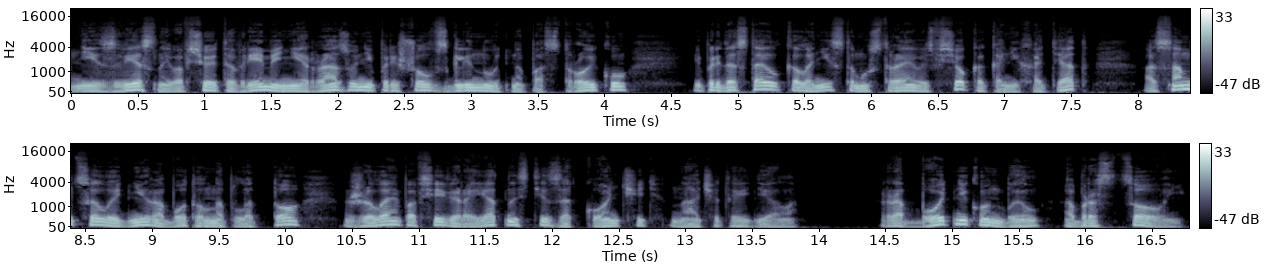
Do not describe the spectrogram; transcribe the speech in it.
Неизвестный во все это время ни разу не пришел взглянуть на постройку и предоставил колонистам устраивать все, как они хотят, а сам целые дни работал на плато, желая, по всей вероятности, закончить начатое дело. Работник он был образцовый,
